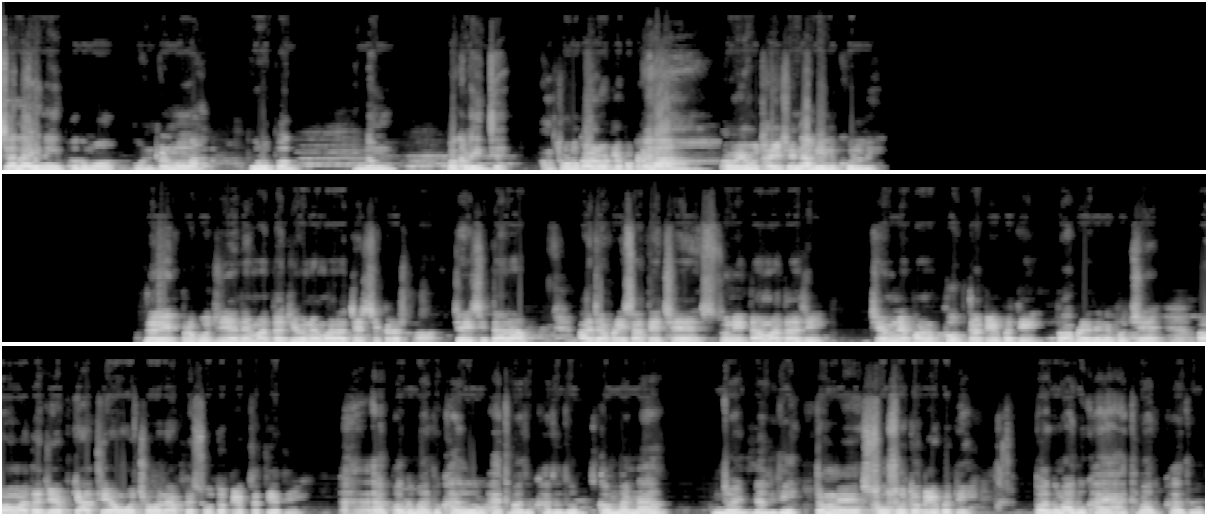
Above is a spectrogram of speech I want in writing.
ચલાય નહીં પગમાં ઘૂંટણમાં પૂરો પગ એકદમ પકડી જ જાય. આમ થોડું ખાલો એટલે પકડાય હા હવે એવું થાય છે? ના બિલકુલ નહીં. દરેક પ્રભુજી અને માતાજીઓને મારા જય શ્રી કૃષ્ણ જય સીતારામ. આજ આપણી સાથે છે સુનીતા માતાજી. જેમને પણ ખૂબ તકલીફ હતી તો આપણે તેને પૂછીએ માતાજી આપ ક્યાંથી આવો છો અને આપને શું તકલીફ થતી હતી? પગમાં દુખાતું હતું હાથમાં દુખાતું હતું કમરના જોઈન્ટના લીધે. તમને શું શું તકલીફ હતી? પગમાં દુખાય હાથમાં દુખાતું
